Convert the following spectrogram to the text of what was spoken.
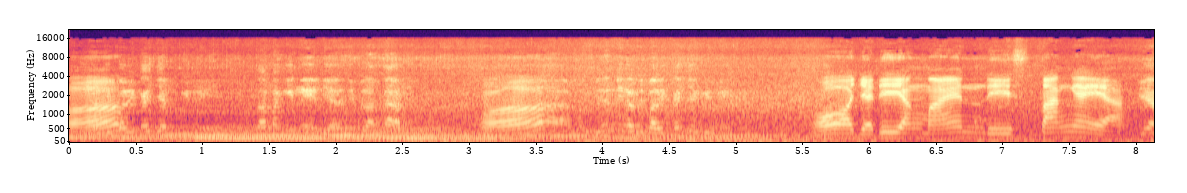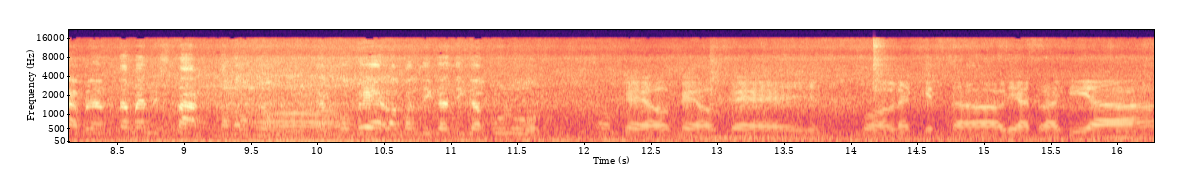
Ah. dibalik aja begini. Pertama gini dia di belakang. Oh, Nah, mesinnya tinggal dibalik aja gini. oh jadi yang main di stangnya ya. Ya, benar kita main di stang. Kalau untuk Oh. MOB 8330. Oke, oke, oke. Boleh kita lihat lagi ya.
